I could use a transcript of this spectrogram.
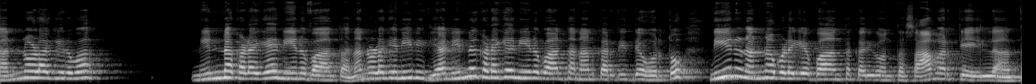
ನನ್ನೊಳಗಿರುವ ನಿನ್ನ ಕಡೆಗೆ ನೀನು ಬಾ ಅಂತ. ನನ್ನೊಳಗೆ ನೀನಿದೆಯಾ? ನಿನ್ನ ಕಡೆಗೆ ನೀನು ಬಾ ಅಂತ ನಾನು ಕರೆದಿದ್ದೆ ಹೊರತು ನೀನು ನನ್ನ ಬಳಿಗೆ ಬಾ ಅಂತ ಕರೆಯುವಂಥ ಸಾಮರ್ಥ್ಯ ಇಲ್ಲ ಅಂತ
